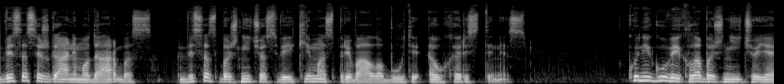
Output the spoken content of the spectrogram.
Visas išganimo darbas, visas bažnyčios veikimas privalo būti Eucharistinis. Kunigų veikla bažnyčioje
